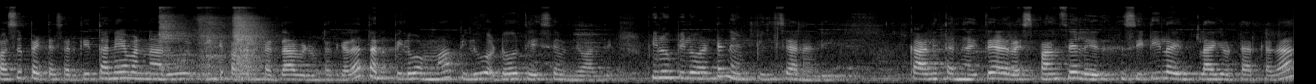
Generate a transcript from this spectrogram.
పసుపు పెట్టేసరికి తనేమన్నారు ఇంటి పక్కన పెద్ద ఆవిడ ఉంటుంది కదా తను పిలువమ్మ పిలువ డోర్ తీసే ఉంది వాళ్ళది. పిలువు పిలువు అంటే నేను పిలిచానండి. కానీ తను అయితే రెస్పాన్సే లేదు. సిటీలో ఇట్లాగే ఉంటారు కదా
